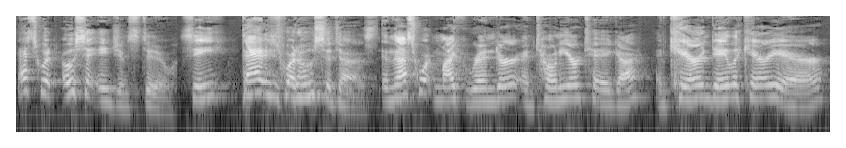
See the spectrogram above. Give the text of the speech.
That's what OSA agents do. See? That is what OSA does. And that's what Mike Rinder and Tony Ortega and Karen De La Carriere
